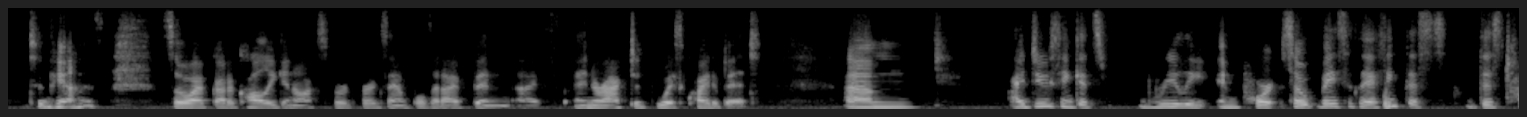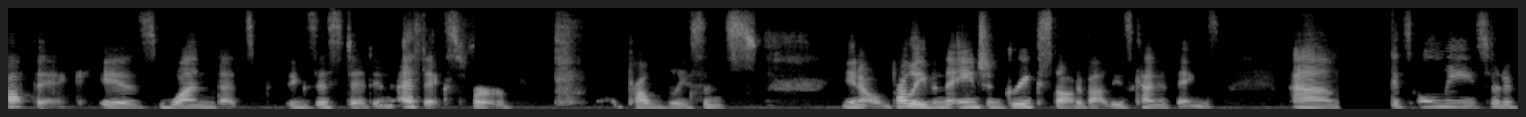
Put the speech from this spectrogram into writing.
to be honest. So I've got a colleague in Oxford, for example, that I've been I've interacted with quite a bit. Um, I do think it's really important. So basically, I think this this topic is one that's existed in ethics for probably since you know, probably even the ancient Greeks thought about these kind of things. Um, it's only sort of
